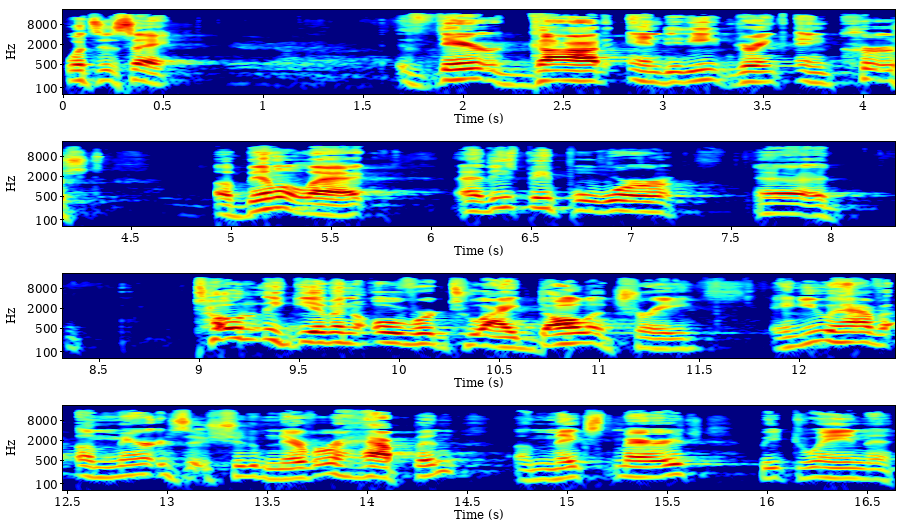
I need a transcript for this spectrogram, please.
what's it say? Their God, and did eat and drink and cursed Abimelech. Uh, these people were uh, totally given over to idolatry, and you have a marriage that should have never happened a mixed marriage between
